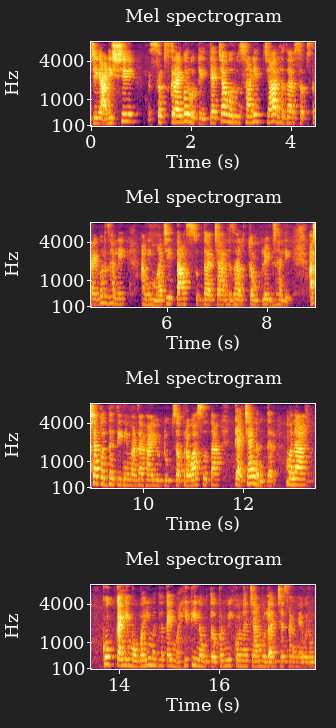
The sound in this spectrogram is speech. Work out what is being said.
जे अडीचशे सबस्क्रायबर होते त्याच्यावरून साडेचार हजार सबस्क्रायबर झाले आणि माझे तास सुद्धा चार हजार कंप्लीट झाले. अशा पद्धतीने माझा हा यूट्यूबचा प्रवास होता. त्याच्यानंतर मला खूप काही मोबाईलमधलं काही माहिती नव्हतं पण मी कोणाच्या मुलांच्या सांगण्यावरून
